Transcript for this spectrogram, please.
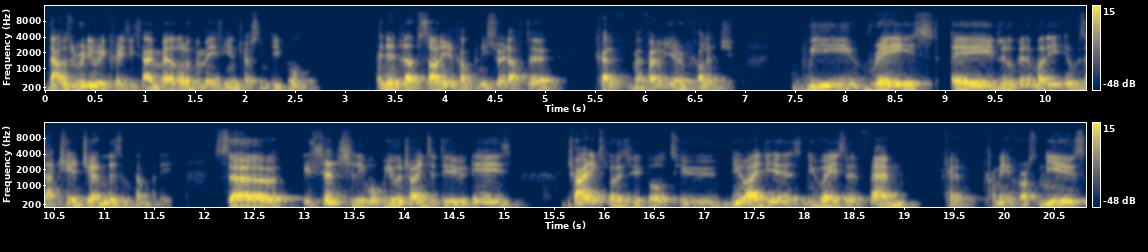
that was a really really crazy time. Met a lot of amazing, interesting people, and ended up starting a company straight after kind of my final year of college. We raised a little bit of money. It was actually a journalism company. So essentially, what we were trying to do is try and expose people to new ideas, new ways of um, kind of coming across news,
